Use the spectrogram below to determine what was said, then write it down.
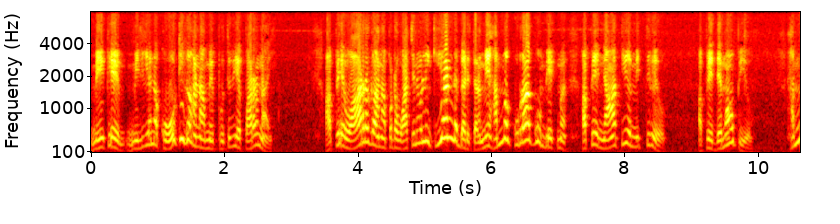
මේකේ මිලියන කෝටි ගණන් මේ පෘථිවිය පරණයි. අපේ වාර ගන්න අපට වචන වලින් කියන්න බැරි තරම් මේ හැම කුරා කුඹෙක්ම අපේ ඥාතිය මිත්‍රයෝ අපේ දෙමව්පියෝ හැම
